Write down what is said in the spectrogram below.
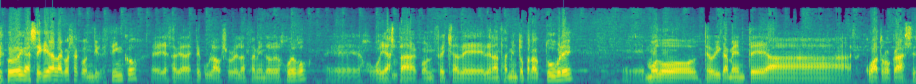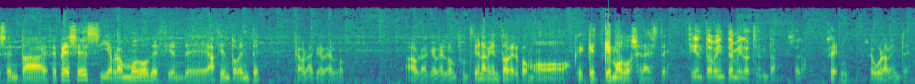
Pues seguía la cosa con Dirt 5. eh, ya se había especulado sobre el lanzamiento del juego. Eh, el juego ya está con fecha de, de lanzamiento para octubre. eh, modo teóricamente a 4K 60 FPS y habrá un modo de, 100 de a 120 que habrá que verlo. Habrá que verlo en funcionamiento a ver cómo qué, qué- qué modo será este. 120 1080 será. Sí, seguramente.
